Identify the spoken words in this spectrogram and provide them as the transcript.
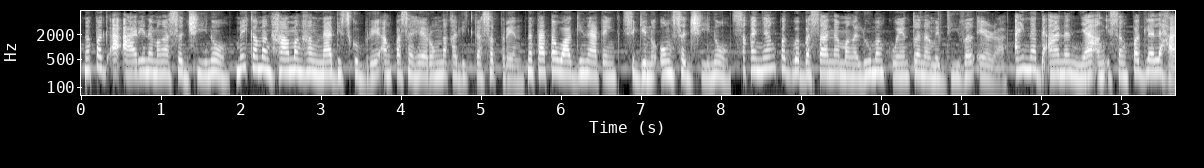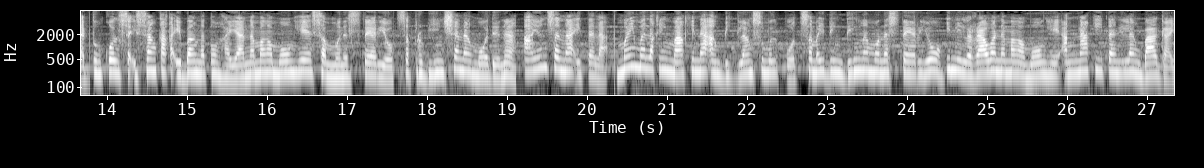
na pag-aari ng mga Sagino. May kamanghamanghang nadiskubre ang pasaherong nakaligtas sa tren na tatawagin nating si Ginoong Sagino. Sa kanyang pagbabasa ng mga lumang kwento ng medieval era ay nadaanan niya ang isang paglalahad tungkol sa isang kakaibang natunghayan ng mga monghe sa monasteryo sa probinsya ng Modena. Ayon sa naitala, may malaking makina ang biglang sumulpot sa may dingding ng monasteryo. Inilarawan ng mga monghe ang nakita nilang bagay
